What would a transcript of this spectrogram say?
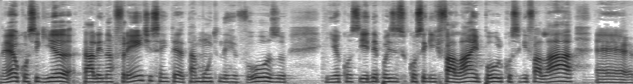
né? Eu conseguia estar tá ali na frente sem estar tá muito nervoso e eu conseguia depois isso conseguir falar em público, conseguir falar é,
